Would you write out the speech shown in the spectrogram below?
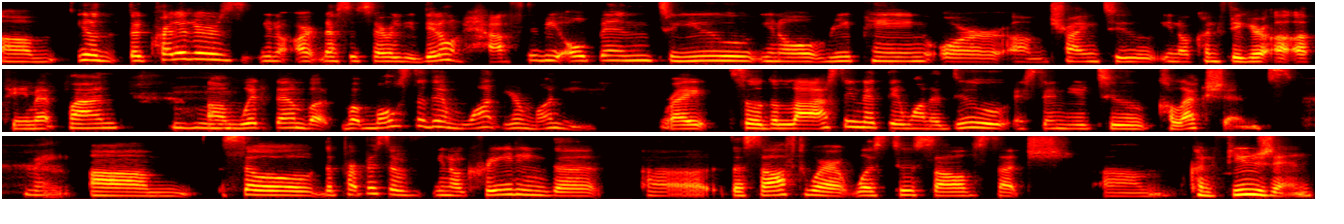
um, you know the creditors you know aren't necessarily they don't have to be open to you you know repaying or um, trying to you know configure a, a payment plan um, mm-hmm. um, with them but but most of them want your money right? So the last thing that they want to do is send you to collections. Right. Um so the purpose of you know creating the uh, the software was to solve such um, confusion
